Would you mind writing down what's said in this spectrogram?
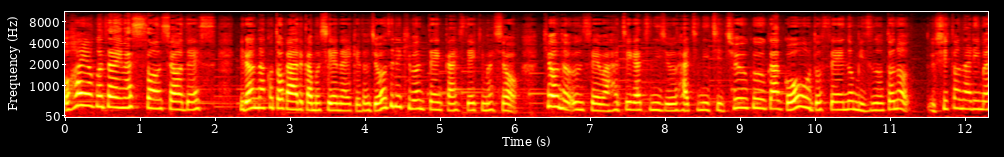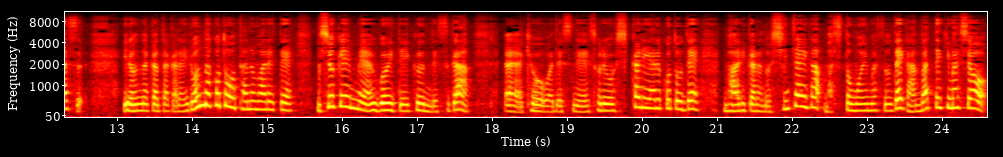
おはようございます。総称です。いろんなことがあるかもしれないけど上手に気分転換していきましょう。今日の運勢は8月28日中宮が豪雨土星の水のとの牛となります。いろんな方からいろんなことを頼まれて一生懸命動いていくんですがえー、今日はですねそれをしっかりやることで周りからの信頼が増すと思いますので頑張っていきましょう。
